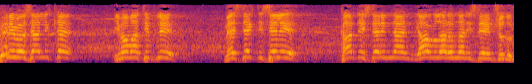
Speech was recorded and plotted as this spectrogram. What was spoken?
Benim özellikle İmam Hatipli, meslek liseli kardeşlerimden, yavrularımdan isteğim şudur.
